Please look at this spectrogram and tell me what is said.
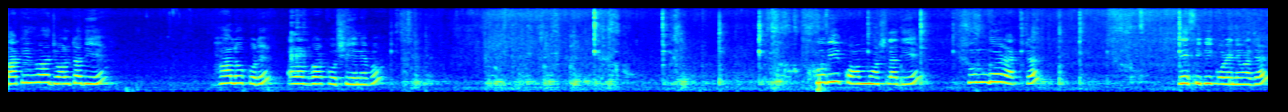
বাটি ধোয়া জলটা দিয়ে ভালো করে একবার কষিয়ে নেব। খুবই কম মশলা দিয়ে সুন্দর একটা রেসিপি করে নেওয়া যায়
